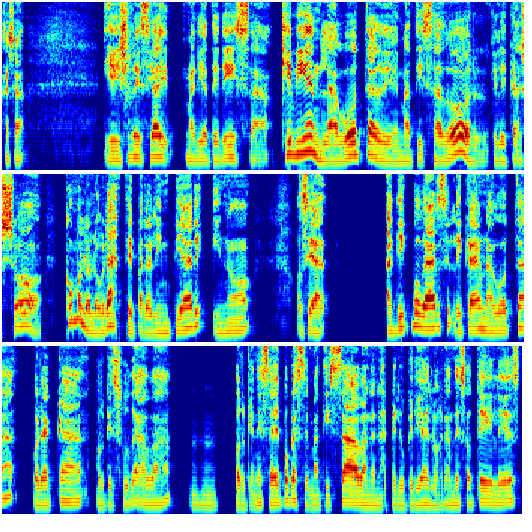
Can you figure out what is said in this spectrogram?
allá. Y yo le decía, ay, María Teresa, qué bien la gota de matizador que le cayó. ¿Cómo lo lograste para limpiar y no... O sea, a Dick Bogars le cae una gota por acá porque sudaba, porque en esa época se matizaban en las peluquerías de los grandes hoteles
